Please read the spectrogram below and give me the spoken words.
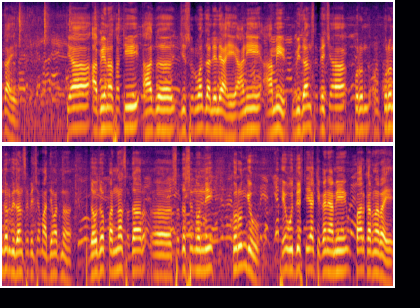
शक्यता आहे. त्या अभियानासाठी आज जी सुरुवात झालेली आहे आणि आम्ही विधानसभेच्या पुरंद पुरंदर विधानसभेच्या माध्यमातून जवळजवळ पन्नास हजार सदस्य नोंदणी करून घेऊ हे उद्दिष्ट या ठिकाणी आम्ही पार करणार आहे.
